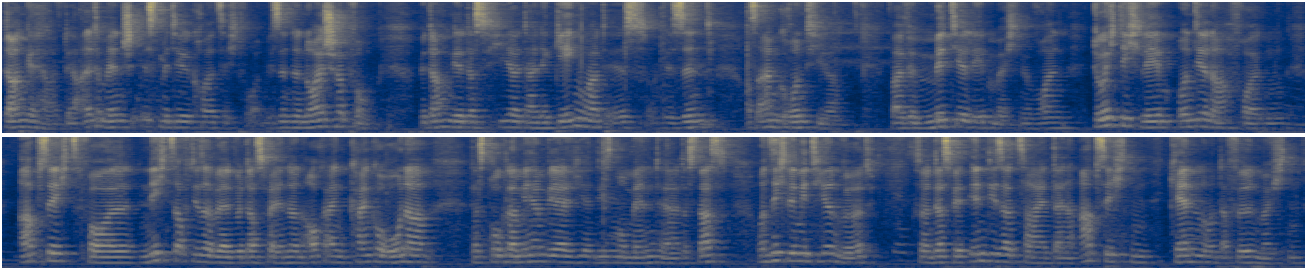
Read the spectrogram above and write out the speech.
Danke, Herr. Der alte Mensch ist mit dir gekreuzigt worden. Wir sind eine neue Schöpfung. Wir danken dir, dass hier deine Gegenwart ist und wir sind aus einem Grund hier, weil wir mit dir leben möchten. Wir wollen durch dich leben und dir nachfolgen. Absichtsvoll, nichts auf dieser Welt wird das verhindern, auch ein, kein Corona. Das proklamieren wir hier in diesem Moment, Herr, dass das uns nicht limitieren wird, sondern dass wir in dieser Zeit deine Absichten kennen und erfüllen möchten.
